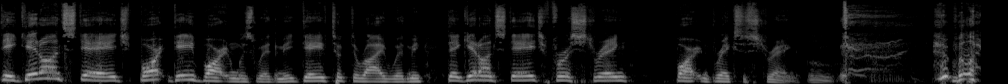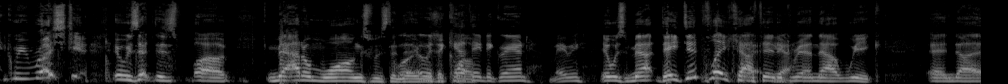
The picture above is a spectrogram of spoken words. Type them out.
They get on stage. Bart, Dave Barton was with me. Dave took the ride with me. They get on stage, first string. Barton breaks a string. But like we rushed here. It was at this uh, Madame Wong's was the Well, name it of was the a. Cathay de Grand, maybe. It was Matt. They did play Cathay yeah. de Grand that week, and uh,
